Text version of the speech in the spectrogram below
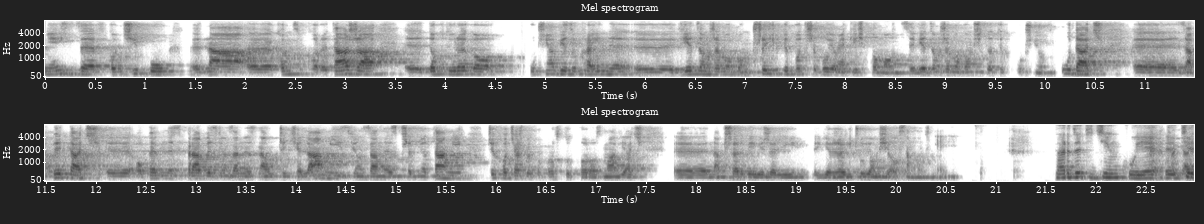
miejsce w kąciku na końcu korytarza, do którego uczniowie z Ukrainy e, wiedzą, że mogą przyjść, gdy potrzebują jakiejś pomocy. Wiedzą, że mogą się do tych uczniów udać, e, zapytać e, o pewne sprawy związane z nauczycielami, związane z przedmiotami, czy chociażby po prostu porozmawiać e, na przerwie, jeżeli, jeżeli czują się osamotnieni. Bardzo Ci dziękuję. Cie-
